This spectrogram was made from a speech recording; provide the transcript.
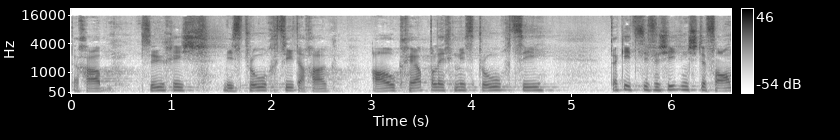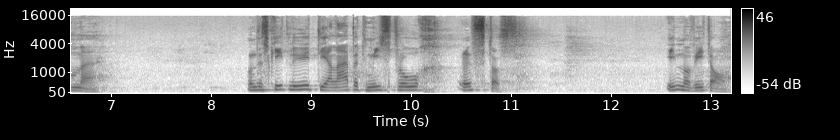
Da kann psychisch missbraucht sein, da kann auch körperlich missbraucht sein. Da gibt es die verschiedensten Formen. Und es gibt Leute, die erleben Missbrauch öfters. Immer wieder.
